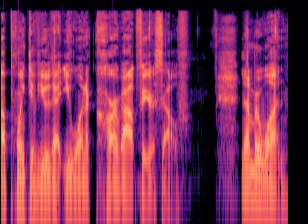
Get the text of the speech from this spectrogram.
a point of view that you want to carve out for yourself. Number one,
